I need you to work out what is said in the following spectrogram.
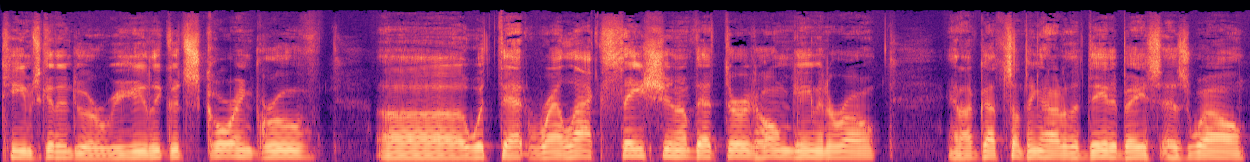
Teams get into a really good scoring groove uh, with that relaxation of that third home game in a row. And I've got something out of the database as well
